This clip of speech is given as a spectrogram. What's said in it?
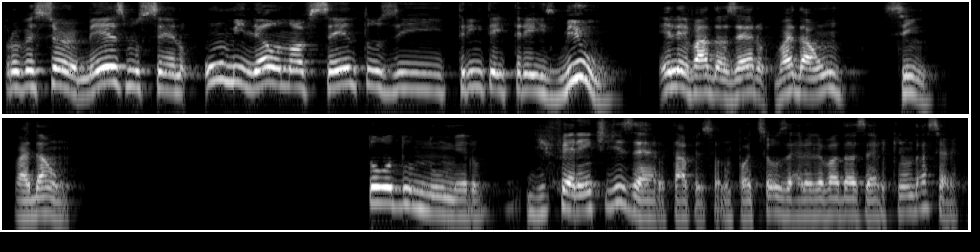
Professor, mesmo sendo 1.933.000 elevado a zero, vai dar 1? Sim, vai dar 1. Todo número diferente de zero, tá, pessoal? Não pode ser o zero elevado a zero que não dá certo.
